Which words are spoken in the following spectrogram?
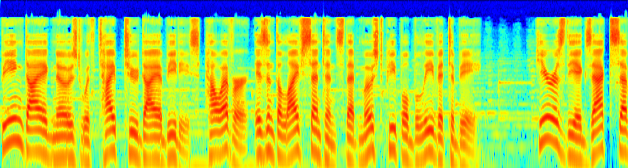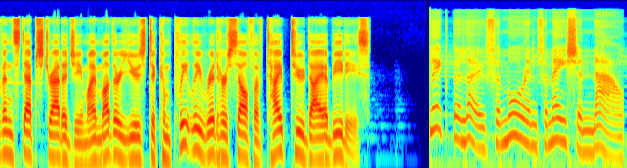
Being diagnosed with type 2 diabetes, however, isn't the life sentence that most people believe it to be. Here is the exact 7-step strategy my mother used to completely rid herself of type 2 diabetes. Click below for more information now.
